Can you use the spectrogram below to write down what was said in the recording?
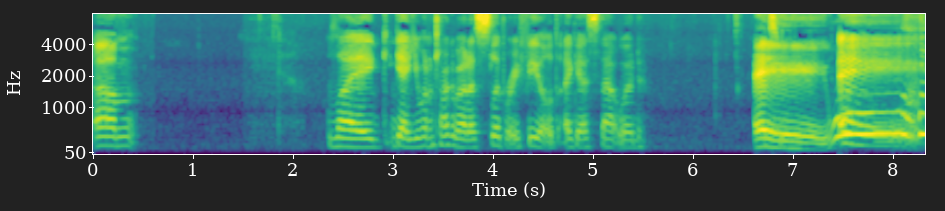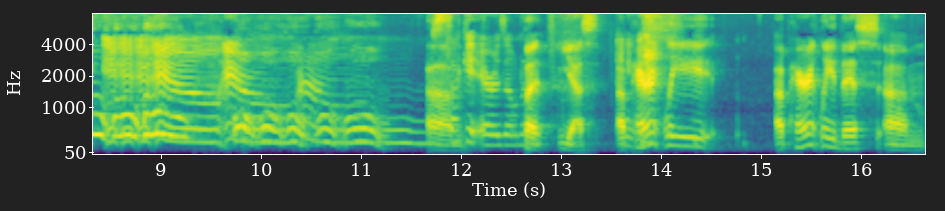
Um, like, yeah, you want to talk about a slippery field? I guess that would. Hey! woo! Suck it, Arizona. Um, But yes, Anyway. apparently, apparently this um,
